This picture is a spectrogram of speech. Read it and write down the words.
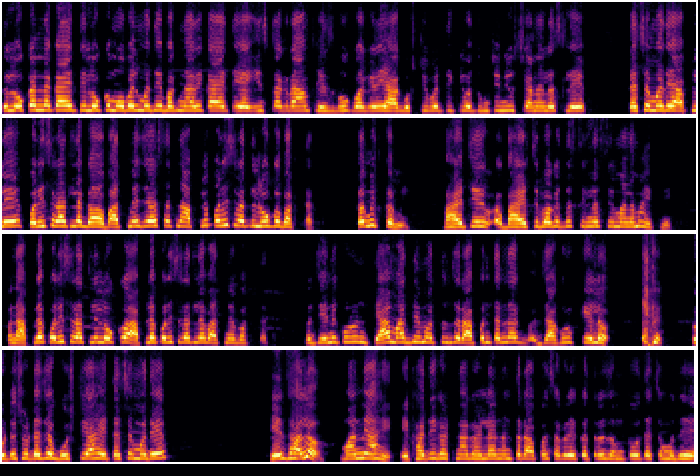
तर लोकांना काय ते लोक मोबाईलमध्ये बघणारे काय ते इंस्टाग्राम फेसबुक वगैरे ह्या गोष्टीवरती किंवा तुमचे न्यूज चॅनल असले त्याच्यामध्ये आपले परिसरातल्या बातम्या ज्या असतात ना आपल्या परिसरातले लोक बघतात. कमीत कमी. बाहेरचे बाहेरचे बघत असतील नसतील मला माहीत नाही. पण आपल्या परिसरातले लोक आपल्या परिसरातल्या बातम्या बघतात. मग जेणेकरून त्या माध्यमातून जर आपण त्यांना जागरूक केलं छोट्या छोट्या ज्या गोष्टी आहेत त्याच्यामध्ये हे झालं मान्य आहे. एखादी घटना घडल्यानंतर आपण सगळे एकत्र जमतो त्याच्यामध्ये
